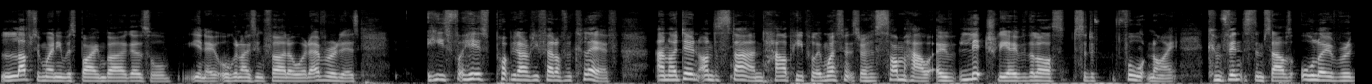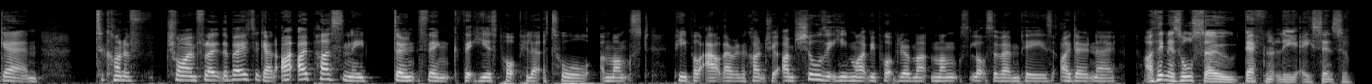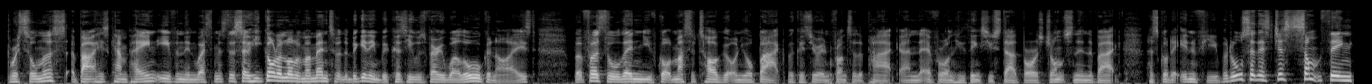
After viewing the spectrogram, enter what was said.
loved him when he was buying burgers or you know organising furlough or whatever it is he's his popularity fell off a cliff, and I don't understand how people in Westminster have somehow, over, literally over the last sort of fortnight, convinced themselves all over again to kind of try and float the boat again. I, I personally don't think that he is popular at all amongst people out there in the country. I'm sure that he might be popular amongst lots of MPs. I don't know. I think there's also definitely a sense of brittleness about his campaign, even in Westminster. So he got a lot of momentum at the beginning because he was very well organised. But first of all, then you've got a massive target on your back because you're in front of the pack, and everyone who thinks you stabbed Boris Johnson in the back has got it in for you. But also, there's just something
